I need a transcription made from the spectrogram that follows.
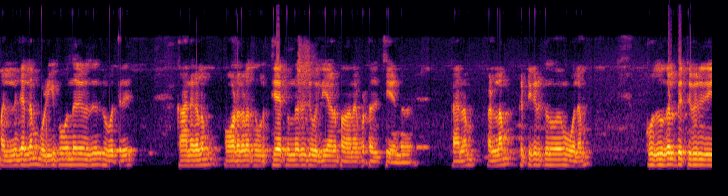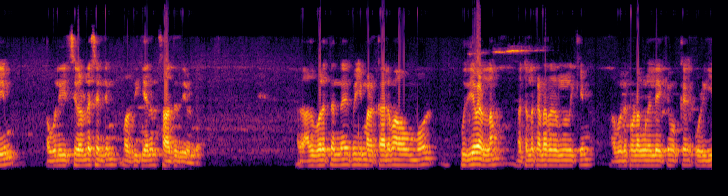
മലിനജലം ഒഴുകിപ്പോകുന്ന ഒരു രൂപത്തിൽ കാനകളും ഓടകളൊക്കെ വൃത്തിയാക്കുന്ന ഒരു ജോലിയാണ് പ്രധാനപ്പെട്ടത് ചെയ്യേണ്ടത്. കാരണം വെള്ളം കെട്ടിക്കിടക്കുന്നത് മൂലം കൊതുകുകൾ പെറ്റുവരികയും അതുപോലെ ഈച്ചകളുടെ ശല്യം വർദ്ധിക്കാനും സാധ്യതയുണ്ട്. അതുപോലെ തന്നെ ഇപ്പോൾ ഈ മഴക്കാലമാകുമ്പോൾ പുതിയ വെള്ളം മറ്റുള്ള കിണറുകളിലേക്കും അതുപോലെ കുളങ്ങളിലേക്കും ഒക്കെ ഒഴുകി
